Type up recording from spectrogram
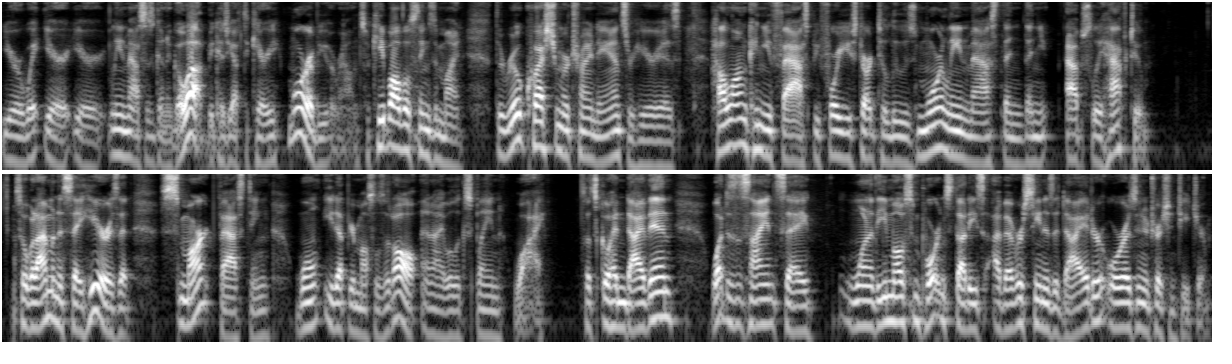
your weight, your, your lean mass is going to go up because you have to carry more of you around. So keep all those things in mind. The real question we're trying to answer here is how long can you fast before you start to lose more lean mass than, than you absolutely have to? So, what I'm going to say here is that smart fasting won't eat up your muscles at all, and I will explain why. So let's go ahead and dive in. What does the science say? One of the most important studies I've ever seen as a dieter or as a nutrition teacher.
